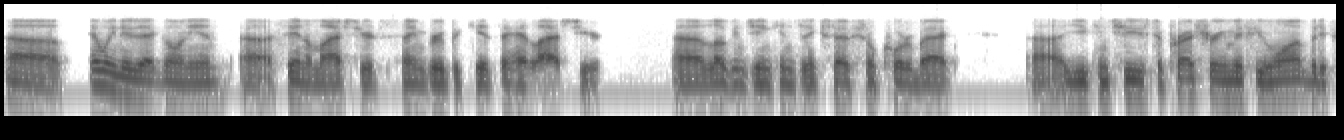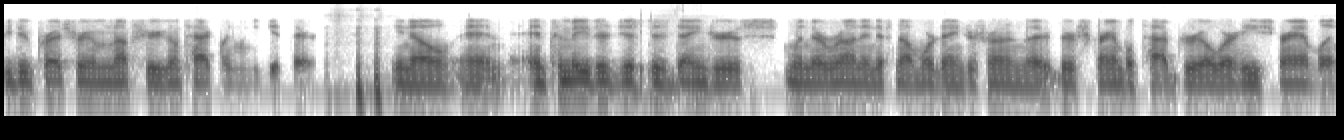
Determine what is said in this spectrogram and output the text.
Uh, and we knew that going in. Uh, seeing them last year, it's the same group of kids they had last year. Uh, Logan Jenkins, an exceptional quarterback. Uh, you can choose to pressure him if you want, but if you do pressure him, I'm not sure you're going to tackle him when you get there. you know, and and to me, they're just as dangerous when they're running, if not more dangerous running their, their scramble type drill where he's scrambling.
